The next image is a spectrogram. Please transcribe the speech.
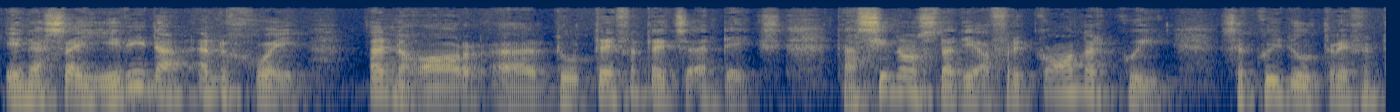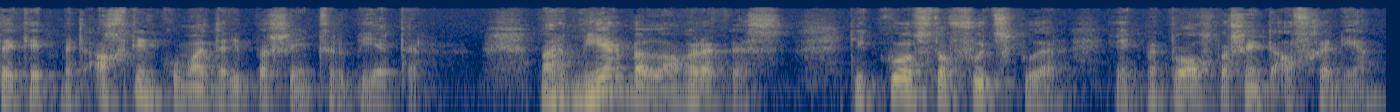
En as sy hierdie dan ingooi in haar uh, doeltreffendheidsindeks, dan sien ons dat die Afrikaner koei se koei doeltreffendheid het met 18,3% verbeter. Maar meer belangrik is, die koolstofvoetspoor het met 12% afgeneem.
